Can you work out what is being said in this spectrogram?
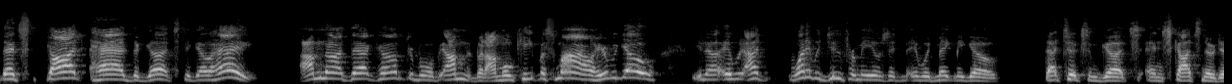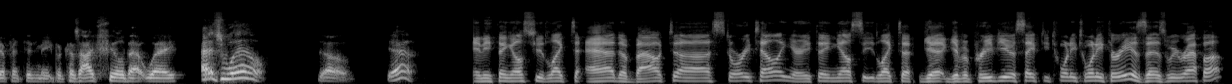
that scott had the guts to go hey i'm not that comfortable i'm but i'm gonna keep my smile. Here we go you know it would i what it would do for me was it, it would make me go that took some guts and scott's no different than me because i feel that way as well so yeah. Anything else you'd like to add about uh, storytelling or anything else that you'd like to get, give a preview of safety 2023 as, as we wrap up?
